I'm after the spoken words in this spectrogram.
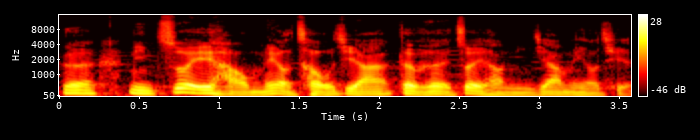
呃，你最好没有仇家，对不对？最好你家没有钱，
